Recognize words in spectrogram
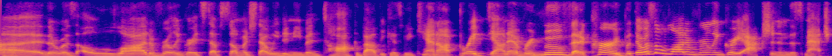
uh, there was a lot of really great stuff, so much that we didn't even talk about because we cannot break down every move that occurred. But there was a lot of really great action in this match.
